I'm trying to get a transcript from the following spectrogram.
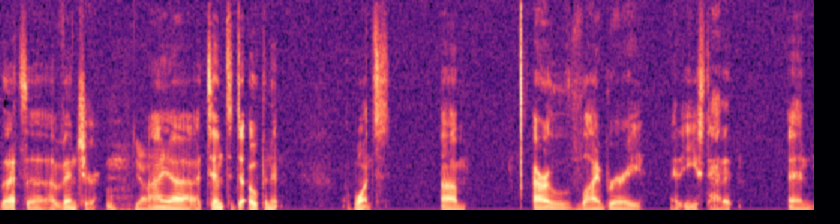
that's a, a venture. yeah. I uh, attempted to open it once. Um, our library at East had it, and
